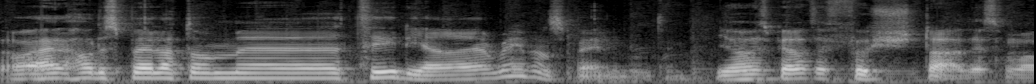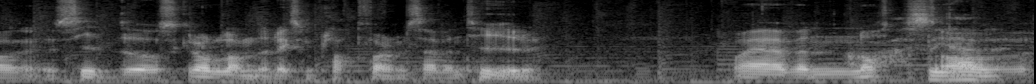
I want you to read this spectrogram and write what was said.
Och, äh, har du spelat de eh, tidigare någonting? Jag har spelat det första, det som var sidoskrollande liksom plattformsäventyr. Och även något så jävla- av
